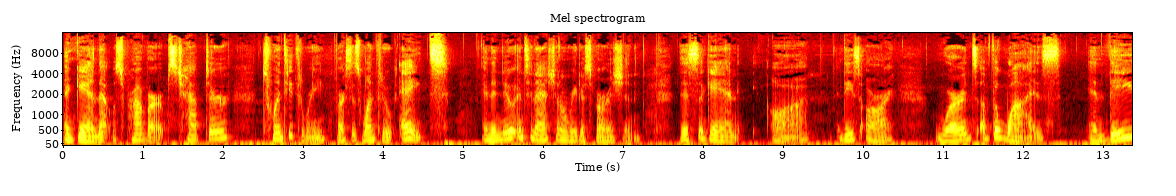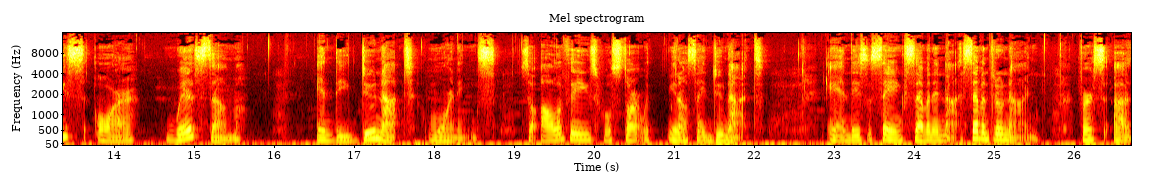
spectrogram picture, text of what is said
Again, that was Proverbs chapter 23, verses 1 through 8 in the New International Reader's Version. This again are these are words of the wise and these are wisdom in the do not warnings. So all of these will start with, you know, say do not. And this is saying seven and nine, seven through nine. Verse uh,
